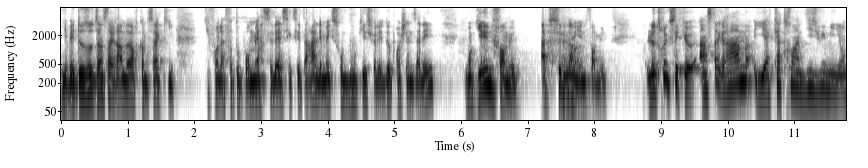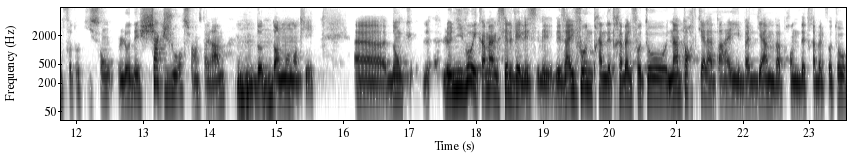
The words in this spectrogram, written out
il y avait deux autres Instagrammeurs comme ça qui qui font de la photo pour Mercedes, etc. Les mecs sont bookés sur les deux prochaines années. Donc il y a une formule. Absolument, il y a une formule. Le truc, c'est que Instagram, il y a 98 millions de photos qui sont loadées chaque jour sur Instagram mm -hmm. dans le monde entier. Euh, donc le niveau est quand même s'élevé. Les, les, les, iPhones prennent des très belles photos. N'importe quel appareil bas de gamme va prendre des très belles photos.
